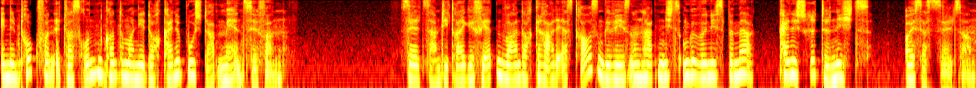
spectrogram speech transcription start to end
in dem Druck von etwas Runden konnte man jedoch keine Buchstaben mehr entziffern. Seltsam, die drei Gefährten waren doch gerade erst draußen gewesen und hatten nichts Ungewöhnliches bemerkt. Keine Schritte, nichts. Äußerst seltsam.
